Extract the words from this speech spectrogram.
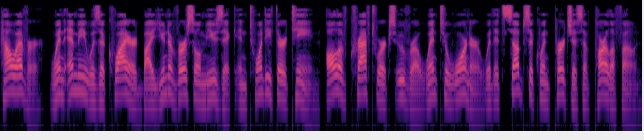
However, when EMI was acquired by Universal Music in 2013, all of Kraftwerk's oeuvre went to Warner with its subsequent purchase of Parlophone.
